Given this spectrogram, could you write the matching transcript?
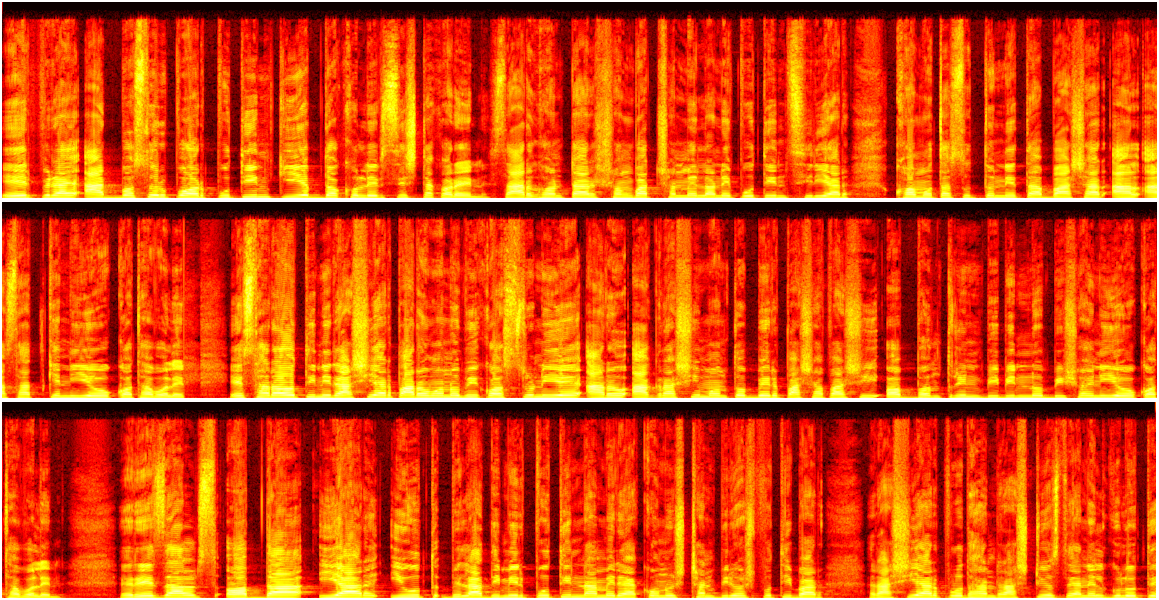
এর প্রায় আট বছর পর পুতিন কিয়েভ দখলের চেষ্টা করেন। চার ঘণ্টার সংবাদ সম্মেলনে পুতিন সিরিয়ার ক্ষমতাচ্যুত নেতা বাশার আল আসাদকে নিয়েও কথা বলেন। এছাড়াও তিনি রাশিয়ার পারমাণবিক অস্ত্র নিয়ে আরও আগ্রাসী মন্তব্যের পাশাপাশি অভ্যন্তরীণ বিভিন্ন বিষয় নিয়েও কথা বলেন। Results of the year youth Vladimir Putin নামের এক অনুষ্ঠান বৃহস্পতিবার রাশিয়ার প্রধান রাষ্ট্রীয় চ্যানেলগুলোতে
